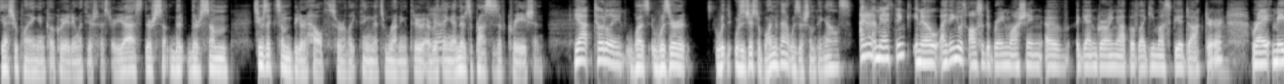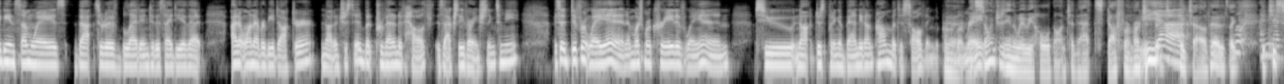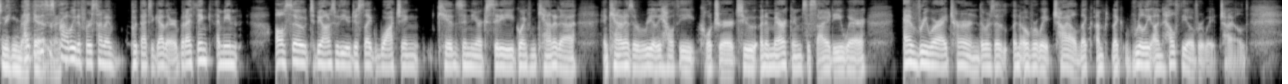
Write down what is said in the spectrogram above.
yes, you're playing and co-creating with your sister. Yes, there's some there, there's some seems like some bigger health sort of like thing that's running through everything, yeah. and there's a process of creation. Yeah, totally. Was was there was it just a blend of that? Was there something else? I don't. I mean, I think you know. I think it was also the brainwashing of again growing up of like you must be a doctor, mm-hmm. right? Maybe in some ways that sort of bled into this idea that I don't want to ever be a doctor, not interested. But preventative health is actually very interesting to me. It's a different way in, a much more creative way in to not just putting a band-aid on problem, but to solving the problem, yeah, right? It's so interesting the way we hold on to that stuff from our yeah. childhood. It's like well, it mean, keeps sneaking back I think in, this is right? probably the first time I've put that together. But I think, I mean, also to be honest with you, just like watching kids in New York City going from Canada, and Canada has a really healthy culture to an American society where everywhere I turned, there was a, an overweight child, like I'm like really unhealthy overweight child.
